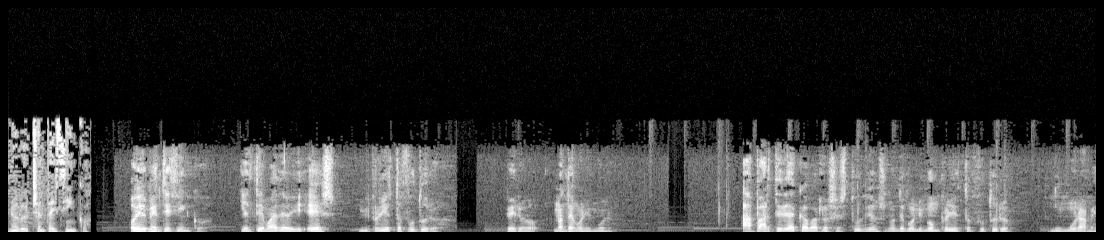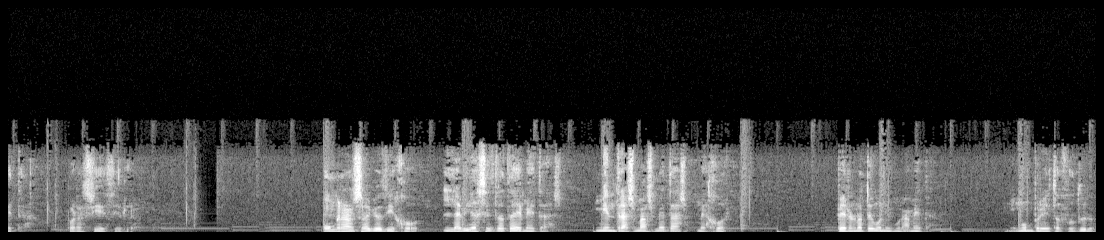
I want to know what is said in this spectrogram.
906985. Hoy es 25 y el tema de hoy es mi proyecto futuro. Pero no tengo ninguno. Aparte de acabar los estudios, no tengo ningún proyecto futuro, ninguna meta, por así decirlo. Un gran sabio dijo, la vida se trata de metas, mientras más metas, mejor. Pero no tengo ninguna meta, ningún proyecto futuro.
